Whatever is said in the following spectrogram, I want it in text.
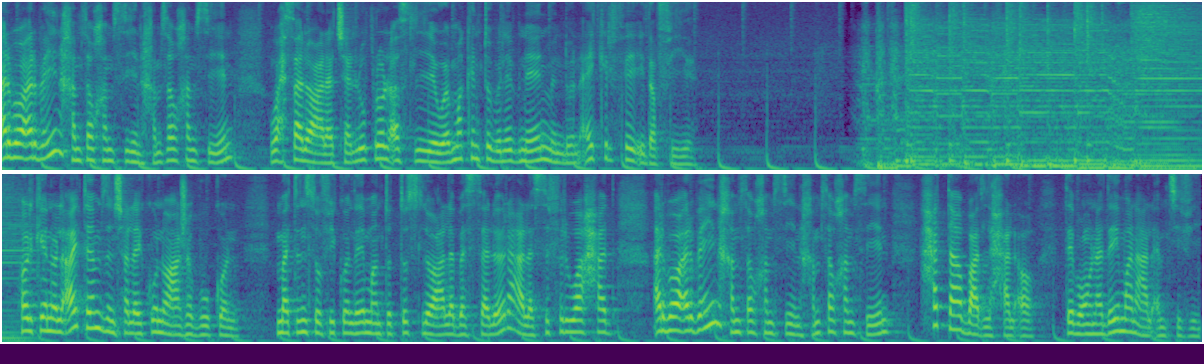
44 55 55 واحصلوا على تشيلو برو الأصلية وين ما كنتوا بلبنان من دون أي كلفة إضافية. هول كانوا ال items إن شاء الله يكونوا عجبوكم ما تنسوا فيكم دايما تتصلوا على بسلر على 01 44 55 55 حتى بعد الحلقة. تابعونا دايما على الام تي في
